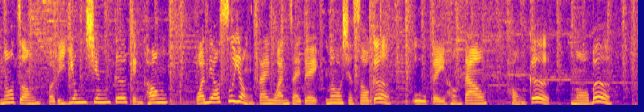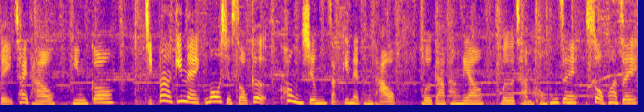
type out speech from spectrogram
五脏，让你养生更健康。原料使用台湾在地五色蔬果，有白红豆、红果、五宝、白菜头、香菇，一百斤的五色蔬果，抗性十斤的汤头，无加香料，无掺防腐剂、塑化剂，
